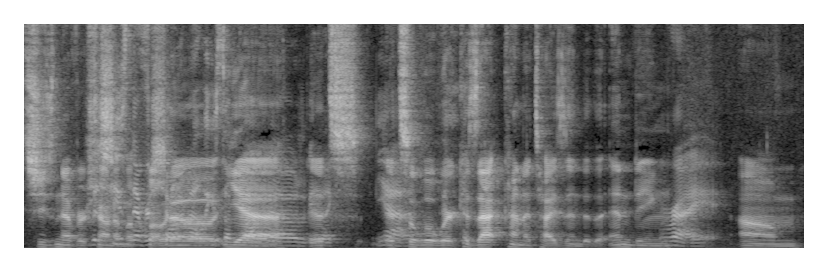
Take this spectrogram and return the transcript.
she's never shown she's a never photo shown a yeah photo to be like, it's yeah. it's a little weird because that kind of ties into the ending right, um,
